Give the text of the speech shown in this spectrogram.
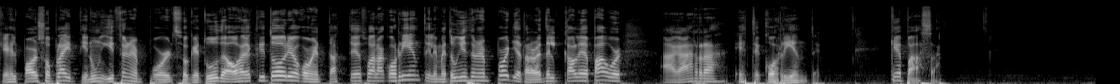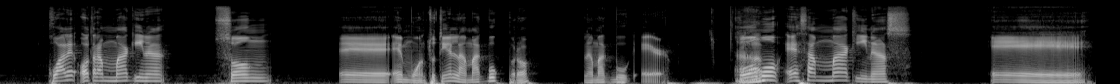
que es el power supply, tiene un Ethernet port, so que tú debajo del escritorio conectaste eso a la corriente y le metes un Ethernet port y a través del cable de power agarras este corriente. ¿Qué pasa? ¿Cuáles otras máquinas son eh, M1? Tú tienes la MacBook Pro, la MacBook Air. Ajá. ¿Cómo esas máquinas, eh,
